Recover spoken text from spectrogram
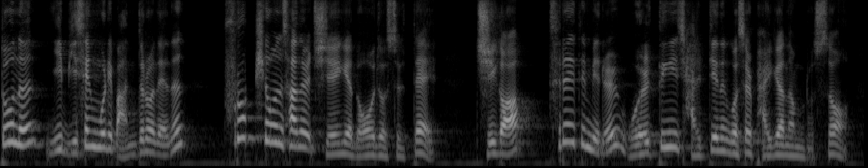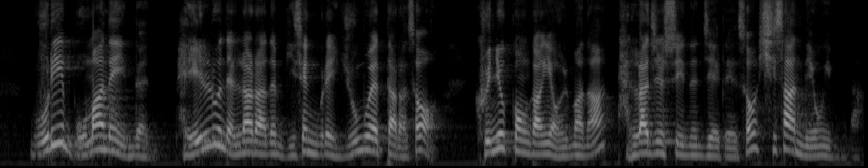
또는 이 미생물이 만들어내는 프로피온산을 쥐에게 넣어줬을 때 쥐가 트레드밀을 월등히 잘 뛰는 것을 발견함으로써 우리 몸 안에 있는 베일로넬라라는 미생물의 유무에 따라서 근육 건강이 얼마나 달라질 수 있는지에 대해서 시사한 내용입니다.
